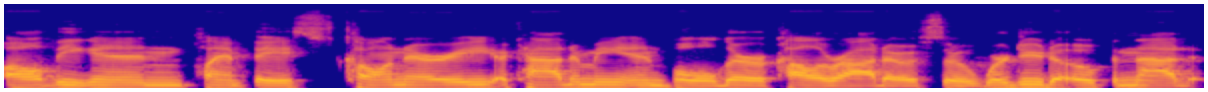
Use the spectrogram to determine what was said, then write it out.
all vegan plant based culinary academy in Boulder, Colorado. So we're due to open that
